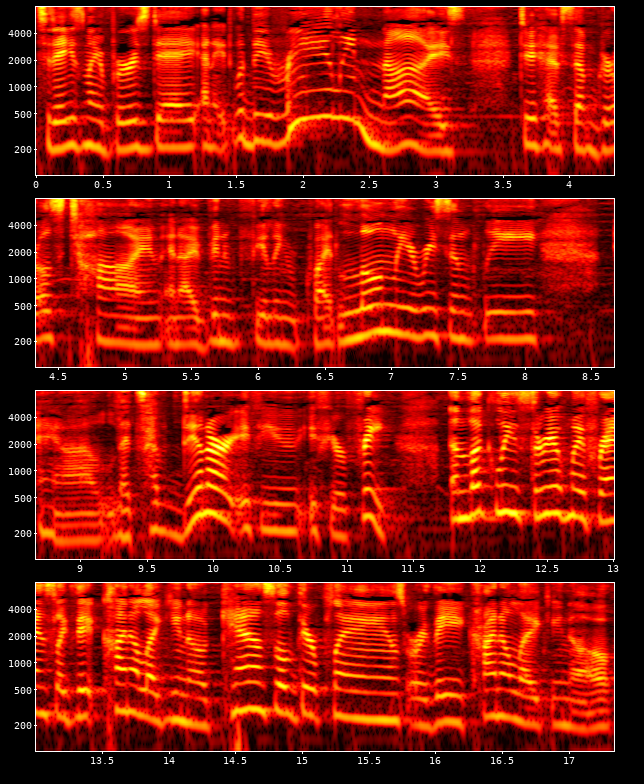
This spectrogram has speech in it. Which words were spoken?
today is my birthday, and it would be really nice to have some girls' time. And I've been feeling quite lonely recently. And let's have dinner if you if you're free. And luckily, three of my friends like they kind of like you know canceled their plans or they kind of like you know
